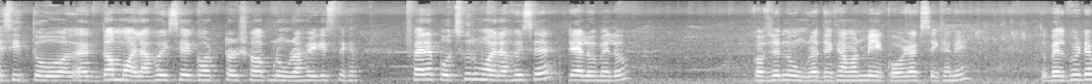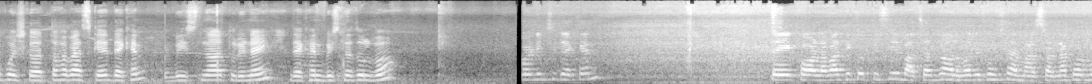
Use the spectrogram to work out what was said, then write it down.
এসি তো একদম ময়লা হয়েছে, ঘরটর সব নোংরা হয়ে গেছে, দেখেন। ফ্যানে প্রচুর ময়লা হয়েছে, এলোমেলো। কত যে নোংরা দেখে আমার মেয়ে করে রাখছে এখানে। তো ব্যালকনিটা পরিষ্কার করতে হবে আজকে, দেখেন। বিছনা তুলে নাই, দেখেন বিছনা তুলবো। নিচ্ছি, দেখেন। তো এই করলা ভাজি করতেছি, বাচ্চার আলু করছি, আর মাছ রান্না করব।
